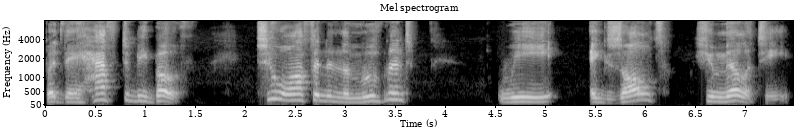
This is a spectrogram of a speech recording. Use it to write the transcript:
But they have to be both. Too often in the movement, we exalt humility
